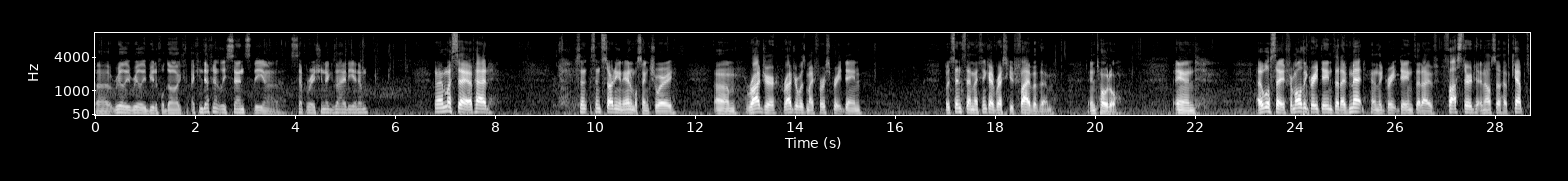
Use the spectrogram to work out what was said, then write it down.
Really, really beautiful dog. I can definitely sense the uh, separation anxiety in him. And I must say, I've had, since, since starting an animal sanctuary, um, Roger, Roger was my first Great Dane. But since then, I think I've rescued five of them in total. And I will say, from all the Great Danes that I've met and the Great Danes that I've fostered and also have kept,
